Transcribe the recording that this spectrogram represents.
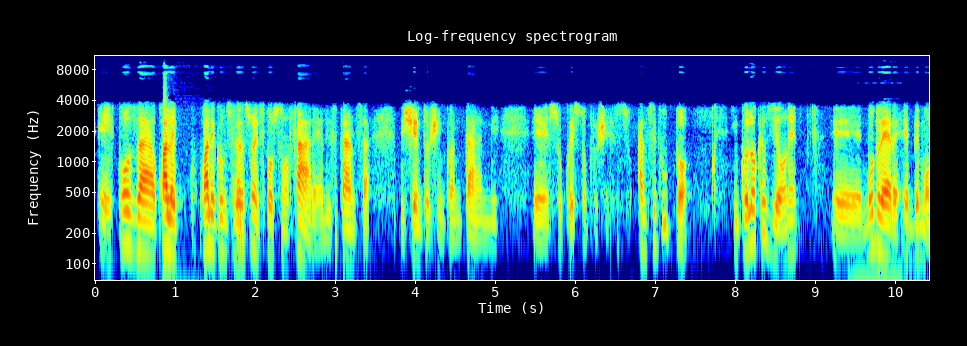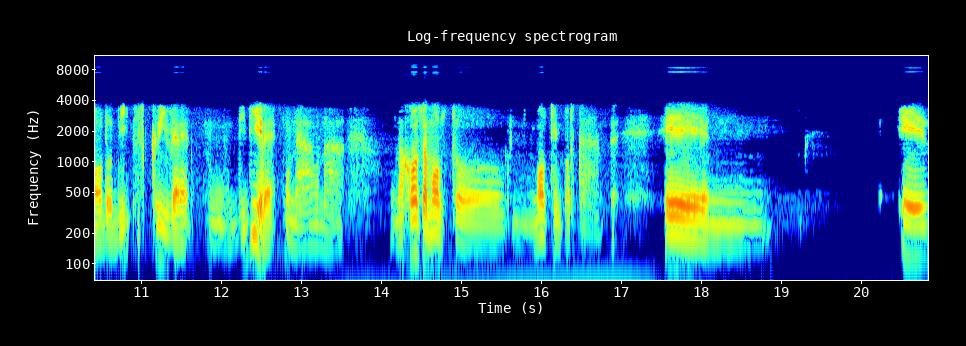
e cosa, quale, quale, considerazioni si possono fare a distanza di 150 anni eh, su questo processo? Anzitutto, in quell'occasione eh, Baudelaire ebbe modo di scrivere, mh, di dire una, una, una cosa molto, molto importante. E, e,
